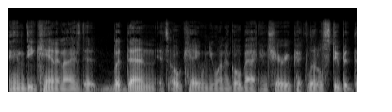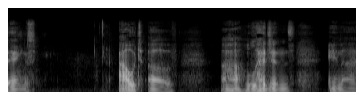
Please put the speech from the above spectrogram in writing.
and decanonized it. But then it's okay when you want to go back and cherry pick little stupid things out of uh, legends and uh,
